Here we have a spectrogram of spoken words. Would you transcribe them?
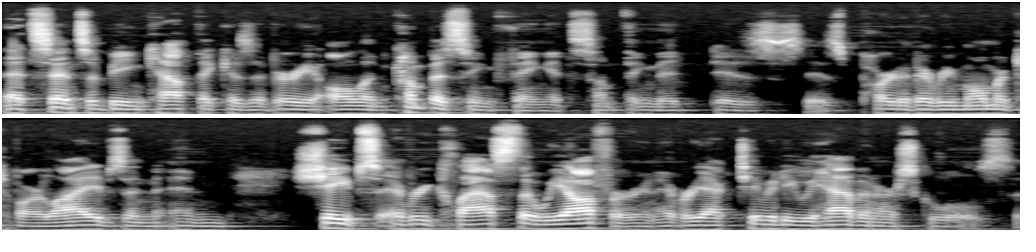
that sense of being Catholic is a very all-encompassing thing. It's something that is is part of every moment of our lives and and shapes every class that we offer and every activity we have in our schools,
